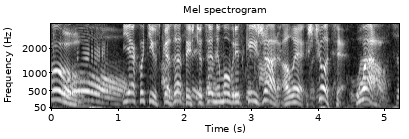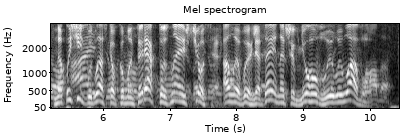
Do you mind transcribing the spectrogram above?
О, я хотів сказати, що це немов рідкий жар, але що це? Вау! Напишіть, будь ласка, в коментарях, хто знає, що це, але виглядає, наче в нього влили лаву.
